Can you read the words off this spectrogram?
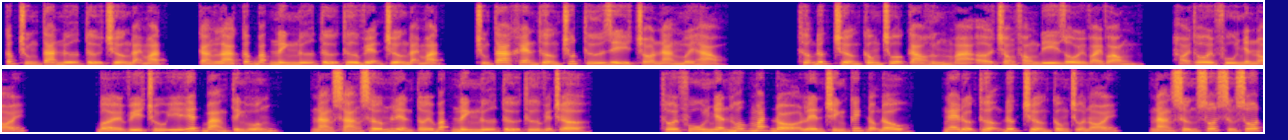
cấp chúng ta nữ tử trướng đại mặt, càng là cấp Bắc Ninh nữ tử thư viện trướng đại mặt, chúng ta khen thưởng chút thứ gì cho nàng mới hảo. Thượng đức trưởng công chúa cao hứng mà ở trong phòng đi rồi vài vòng, hỏi thôi phu nhân nói. Bởi vì chú ý ít bảng tình huống, nàng sáng sớm liền tới Bắc Ninh nữ tử thư viện chờ. Thôi phu nhân hốc mắt đỏ lên chính kích động đâu, nghe được thượng đức trưởng công chúa nói, nàng sửng sốt sửng sốt,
